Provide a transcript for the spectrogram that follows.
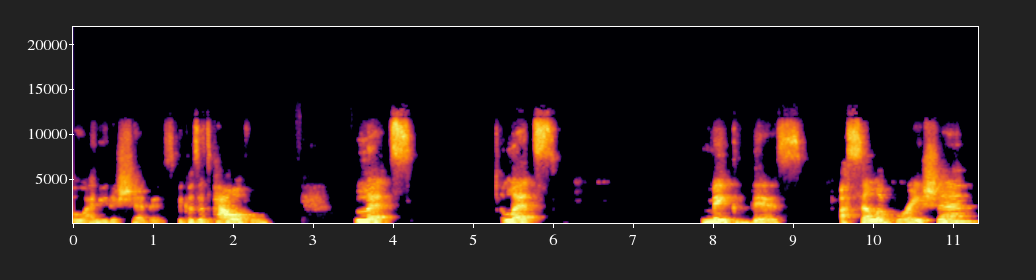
oh, I need to share this because it's powerful. Let's let's make this a celebration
